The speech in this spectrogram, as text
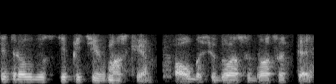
23-25 в Москве. По области 20-25.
